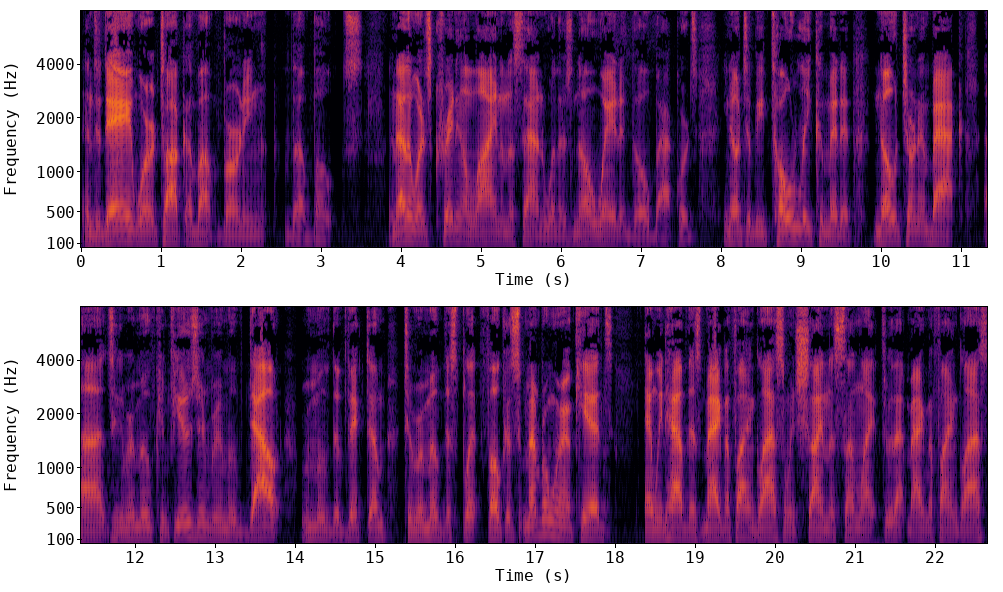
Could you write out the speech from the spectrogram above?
And today we're talking about burning the boats. In other words, creating a line in the sand where there's no way to go backwards. You know, to be totally committed, no turning back, uh, to remove confusion, remove doubt, remove the victim, to remove the split focus. Remember when we were kids? And we'd have this magnifying glass and we'd shine the sunlight through that magnifying glass.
